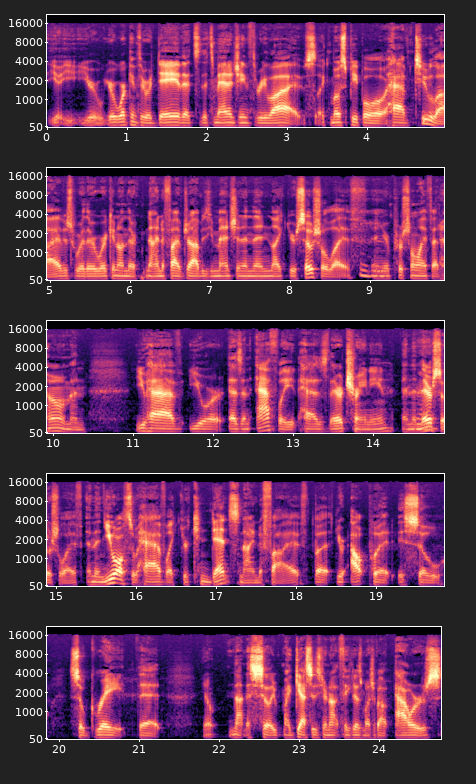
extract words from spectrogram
you're you're working through a day that's that's managing three lives. Like most people have two lives where they're working on their nine to five job, as you mentioned, and then like your social life mm-hmm. and your personal life at home. And you have your as an athlete has their training and then their social life and then you also have like your condensed 9 to 5 but your output is so so great that you know not necessarily my guess is you're not thinking as much about hours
